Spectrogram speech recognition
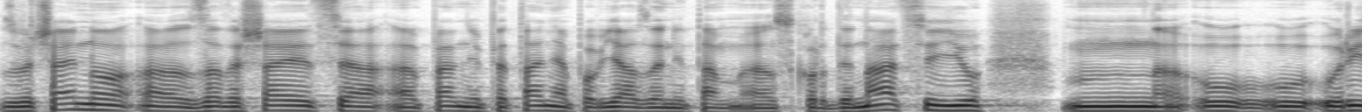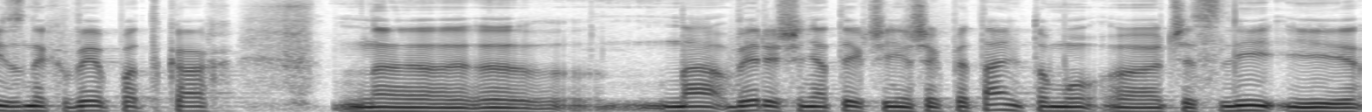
звичайно, е, залишаються е, певні питання пов'язані там е, з координацією у, у, у різних випадках е, на вирішення тих чи інших питань, в тому е, числі і е,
